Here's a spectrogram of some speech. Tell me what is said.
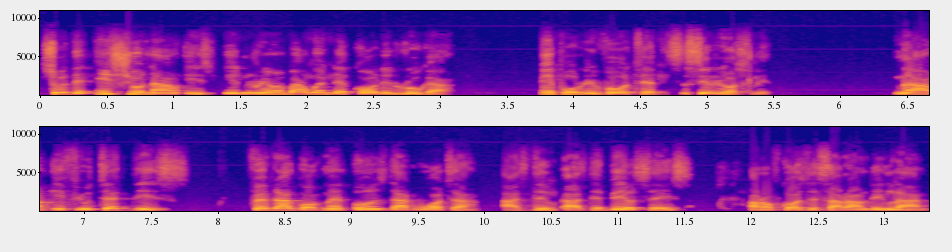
So the issue now is, remember when they called it Ruga, people revolted seriously. Now, if you take this, federal government owns that water, as the, as the bill says, and of course the surrounding land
